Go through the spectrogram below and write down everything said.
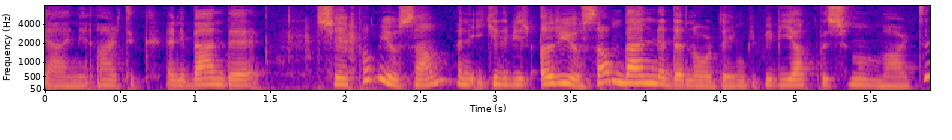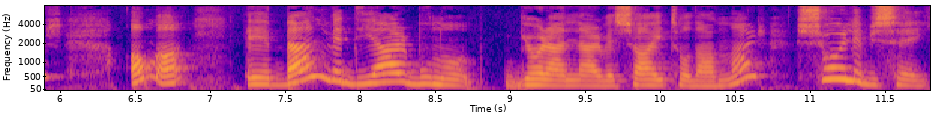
Yani artık hani ben de şey yapamıyorsam hani ikide bir arıyorsam ben neden oradayım gibi bir yaklaşımım vardır. Ama e, ben ve diğer bunu görenler ve şahit olanlar şöyle bir şey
